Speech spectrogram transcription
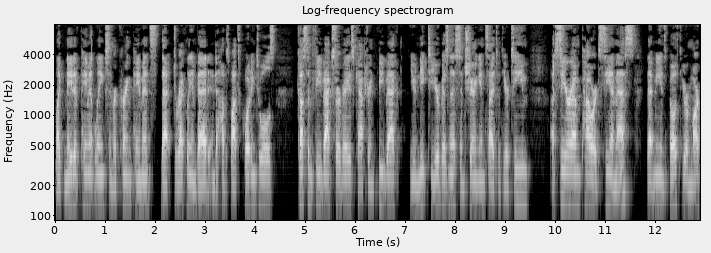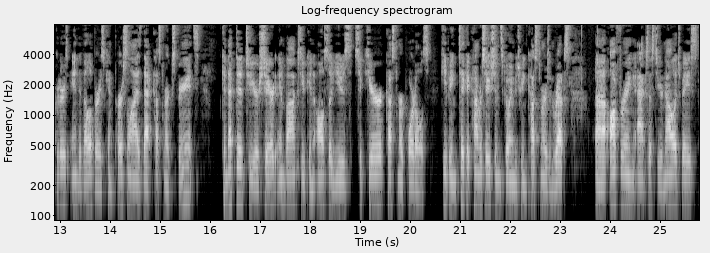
like native payment links and recurring payments that directly embed into HubSpot's quoting tools, custom feedback surveys capturing feedback unique to your business and sharing insights with your team, a CRM powered CMS that means both your marketers and developers can personalize that customer experience. Connected to your shared inbox, you can also use secure customer portals, keeping ticket conversations going between customers and reps, uh, offering access to your knowledge base,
